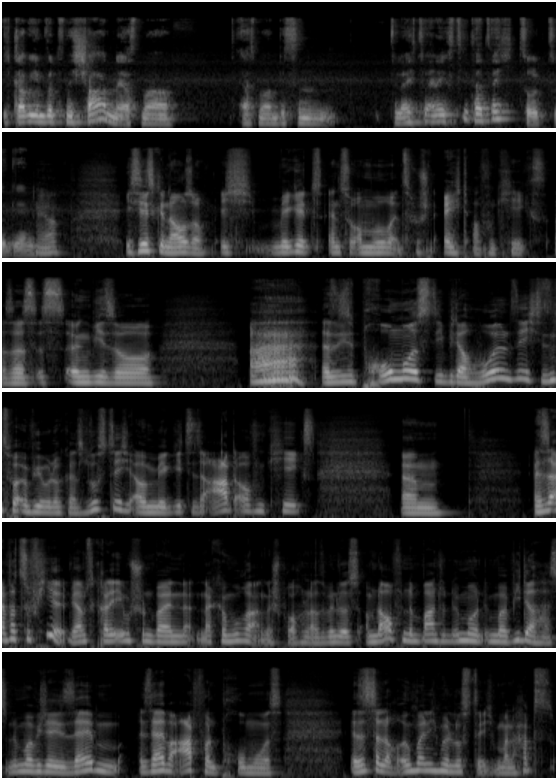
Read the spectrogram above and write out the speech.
ich glaube, ihm wird es nicht schaden, erstmal erstmal ein bisschen vielleicht zu NXT tatsächlich zurückzugehen. Ja. Ich sehe es genauso. Ich, mir geht Enzo Amore inzwischen echt auf den Keks. Also es ist irgendwie so, Ah, also diese Promos, die wiederholen sich, die sind zwar irgendwie immer noch ganz lustig, aber mir geht diese Art auf den Keks. Ähm, es ist einfach zu viel. Wir haben es gerade eben schon bei Nakamura angesprochen. Also wenn du es am laufenden Band und immer und immer wieder hast und immer wieder dieselben, dieselbe Art von Promos, es ist dann auch irgendwann nicht mehr lustig. Man hat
